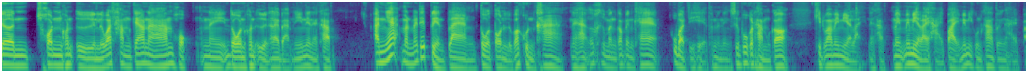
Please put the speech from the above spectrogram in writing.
เดินชนคนอื่น หรือว่าทำแก้วน้ำหกในโดนคนอื่นอะไรแบบนี้เนี่ยนะครับ อันเนี้ยมันไม่ได้เปลี่ยนแปลงตัวตนหรือว่าคุณค่านะฮะก็คือมันก็เป็นแค่อุบัติเหตุเท่านั้นเอง ซึ่งผู้กระทำก็คิดว่าไม่มีอะไรนะครับไม่ไม่มีอะไรหายไป ไม่มีคุณค่าตัวเองหายไป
